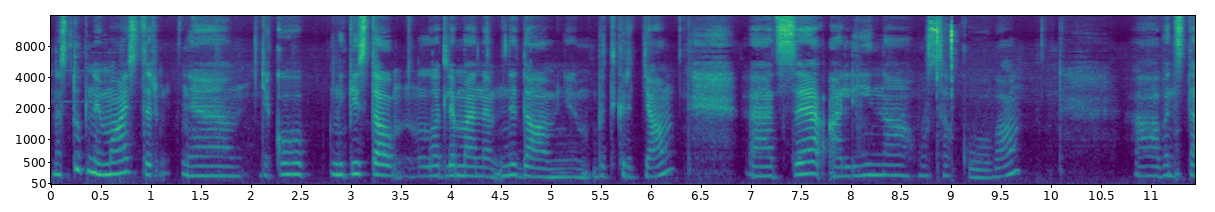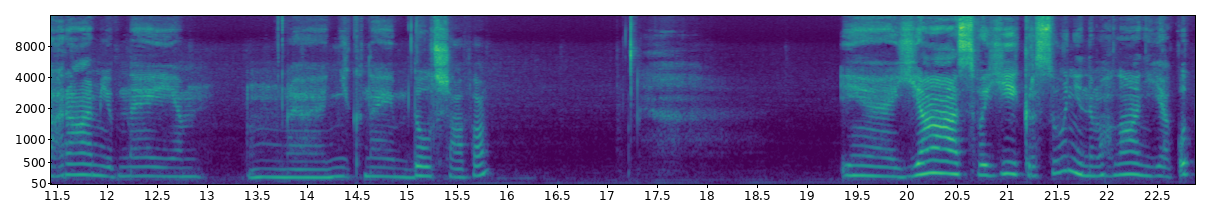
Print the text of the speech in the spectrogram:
Наступний майстер, е, якого який став для мене недавнім відкриттям, е, це Аліна Гусакова. В інстаграмі в неї е, нікнейм Долшафа. І я своїй красуні не могла ніяк. От,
